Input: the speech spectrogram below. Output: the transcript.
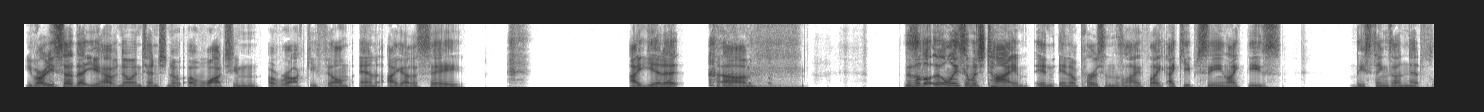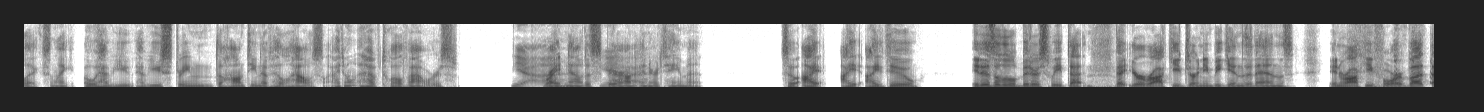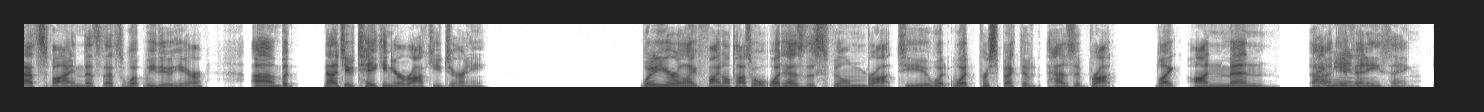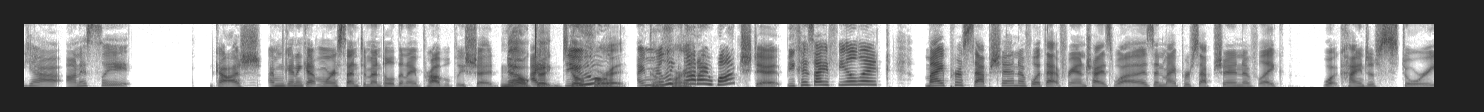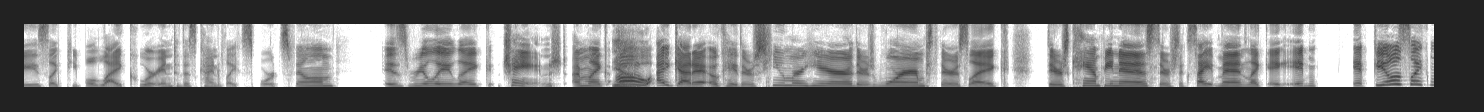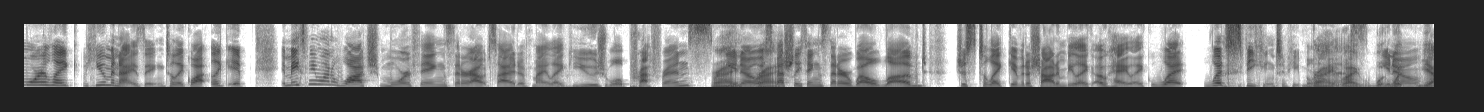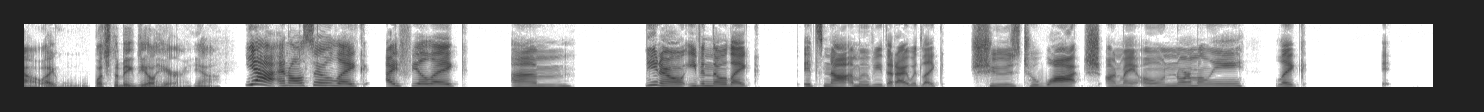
You've already said that you have no intention of, of watching a Rocky film, and I gotta say, I get it. Um, there's only so much time in in a person's life. Like I keep seeing like these these things on Netflix and like, oh, have you have you streamed The Haunting of Hill House? I don't have 12 hours yeah. right now to spare on entertainment. So I I I do it is a little bittersweet that that your Rocky journey begins and ends in Rocky 4, but that's fine. That's that's what we do here. Um but now that you've taken your Rocky journey, what are your like final thoughts? What what has this film brought to you? What what perspective has it brought like on men I uh, if anything? Yeah, honestly, gosh, I'm gonna get more sentimental than I probably should. No, I go, go do- for it. I'm Go really glad it. I watched it because I feel like my perception of what that franchise was and my perception of like what kind of stories like people like who are into this kind of like sports film is really like changed. I'm like, Yeah. oh, I get it. Okay, there's humor here, there's warmth, there's like there's campiness, there's excitement. Like it it, it feels like more like humanizing to like watch like it it makes me want to watch more things that are outside of my like usual preference. You know, right. especially things that are well loved, just to like give it a shot and be like, okay, like what what's speaking to people. right this, like what, you know? what yeah like what's the big deal here yeah Yeah, and also like I feel like um you know, even though like it's not a movie that I would like choose to watch on my own normally, like it-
